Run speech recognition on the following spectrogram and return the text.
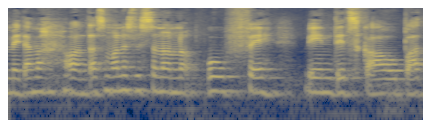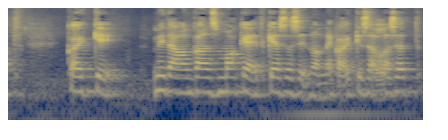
mitä mä oon tässä monesti sanonut, Uffi, Vintage-kaupat, kaikki mitä on kans makeet kesäisin on ne kaikki sellaiset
